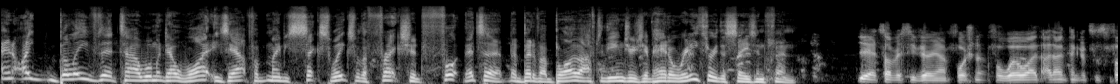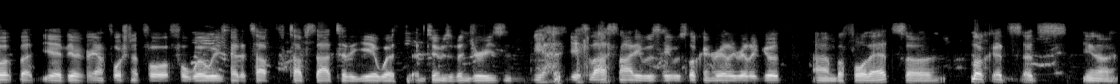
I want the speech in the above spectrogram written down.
And I believe that uh, Will McDowell-White is out for maybe six weeks with a fractured foot. That's a, a bit of a blow after the injuries you've had already through the season, Finn yeah, it's obviously very unfortunate for Will. I, I, don't think it's his foot, but yeah, very unfortunate for, for Will. He's had a tough tough start to the year with in terms of injuries. And yeah, yes, last night he was he was looking really really good. Um, before that, so look, it's it's you know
